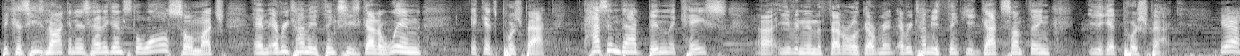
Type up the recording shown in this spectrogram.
because he's knocking his head against the wall so much, and every time he thinks he's got to win, it gets pushed back. Hasn't that been the case uh, even in the federal government? Every time you think you got something, you get pushback. Yeah,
